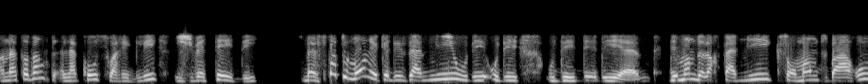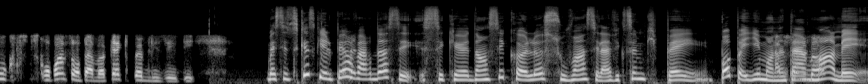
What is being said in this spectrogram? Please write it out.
en attendant que la cause soit réglée, je vais t'aider. Mais c'est pas tout le monde, il n'y a que des amis ou des ou des ou des des, des, euh, des membres de leur famille qui sont membres du barreau, tu comprends, sont avocats qui peuvent les aider. Mais c'est tu qu'est-ce qui est le pire, Varda, c'est que dans ces cas-là, souvent, c'est la victime qui paye. Pas payer monétairement, mais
